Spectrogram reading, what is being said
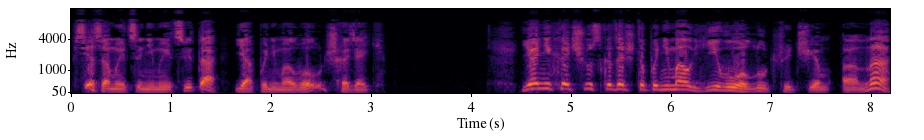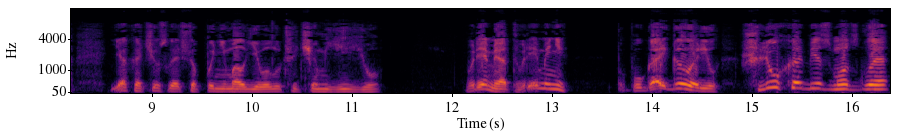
все самые ценимые цвета, я понимал его лучше хозяйки. Я не хочу сказать, что понимал его лучше, чем она, я хочу сказать, что понимал его лучше, чем ее. Время от времени попугай говорил, шлюха безмозглая,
